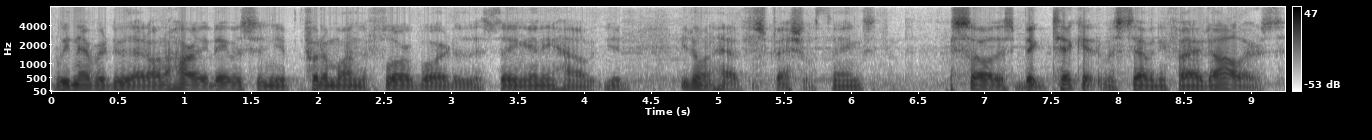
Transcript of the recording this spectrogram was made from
We never do that. On a Harley Davidson, you put them on the floorboard of the thing anyhow. You, you don't have special things. I saw this big ticket. It was $75.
